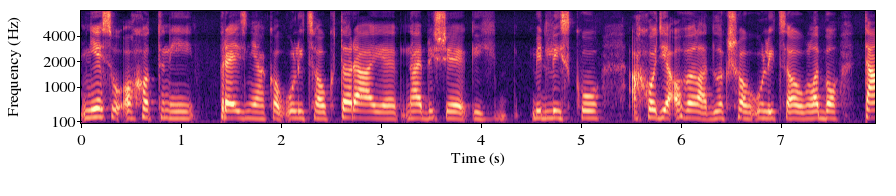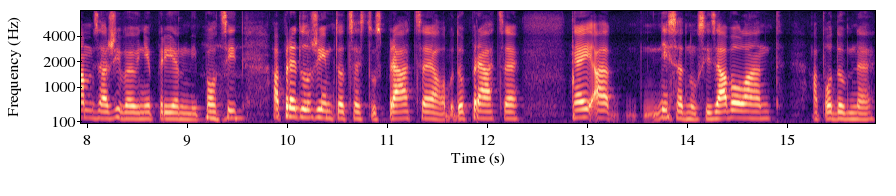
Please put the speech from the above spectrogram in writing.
nie sú ochotní prejsť nejakou ulicou, ktorá je najbližšie k ich bydlisku a chodia oveľa dlhšou ulicou, lebo tam zažívajú nepríjemný mhm. pocit a predlžím to cestu z práce alebo do práce hej, a nesadnú si za volant a podobné e,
